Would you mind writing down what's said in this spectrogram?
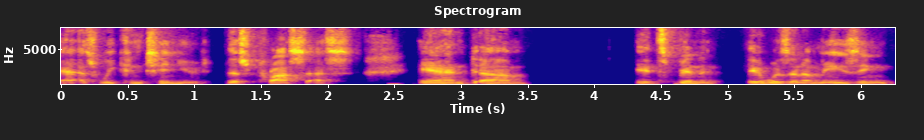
as we continued this process. And um, it's been it was an amazing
